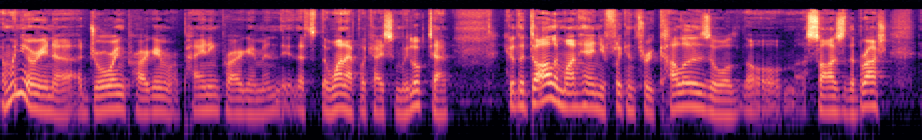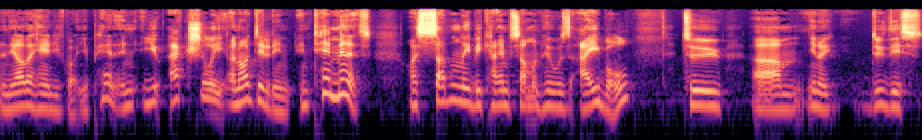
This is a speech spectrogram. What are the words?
And when you're in a, drawing program or a painting program, and that's the one application we looked at You've got the dial in one hand, you're flicking through colours or, or size of the brush, and in the other hand, you've got your pen. And you actually, and I did it in, in 10 minutes, I suddenly became someone who was able to, um, you know, do this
